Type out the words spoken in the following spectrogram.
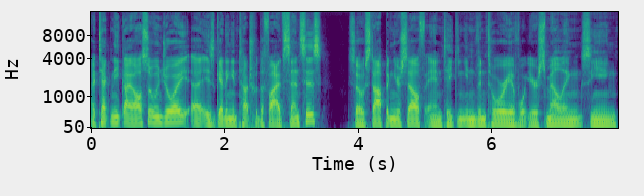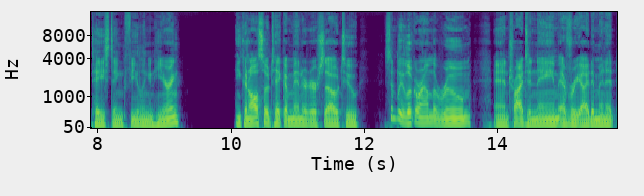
A technique I also enjoy uh, is getting in touch with the five senses. So, stopping yourself and taking inventory of what you're smelling, seeing, tasting, feeling, and hearing. You can also take a minute or so to simply look around the room and try to name every item in it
